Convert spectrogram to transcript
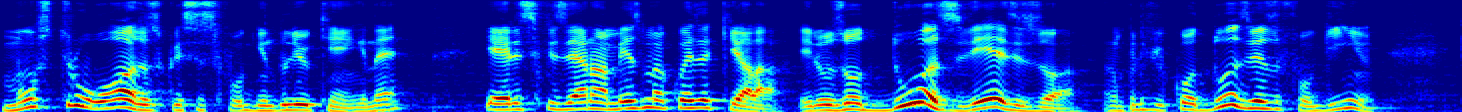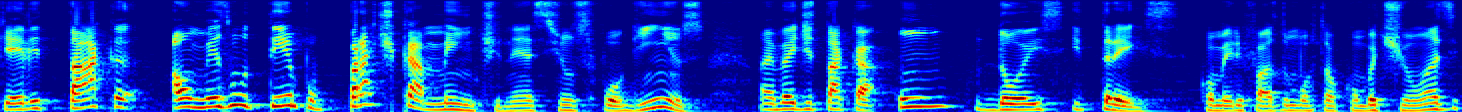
monstruosos com esses foguinhos do Liu Kang, né? E aí eles fizeram a mesma coisa aqui, ó lá. Ele usou duas vezes, ó, amplificou duas vezes o foguinho, que ele taca ao mesmo tempo, praticamente, né, assim, os foguinhos, ao invés de tacar um, dois e três, como ele faz no Mortal Kombat 11.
